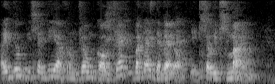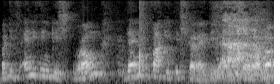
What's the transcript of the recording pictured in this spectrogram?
I took this idea from Joan Copjec, but I developed it, so it's mine. But if anything is wrong, then fuck it, it's her idea. So no?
